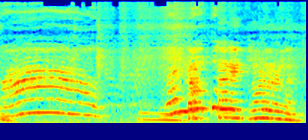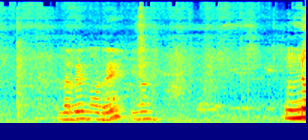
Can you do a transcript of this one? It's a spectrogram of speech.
ವಾವ್. ಕರೆಕ್ಟ್ ಆಗೈತ್ ನೋಡ್ರಿ ಬರ್ಬೇಕು ನೋಡ್ರಿ ಇನ್ನು ಇನ್ನು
